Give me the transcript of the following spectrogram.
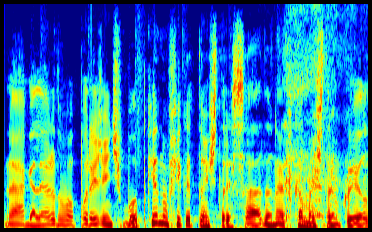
Ah, a galera do vapor é gente boa porque não fica tão estressado, né? Fica mais tranquilo.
